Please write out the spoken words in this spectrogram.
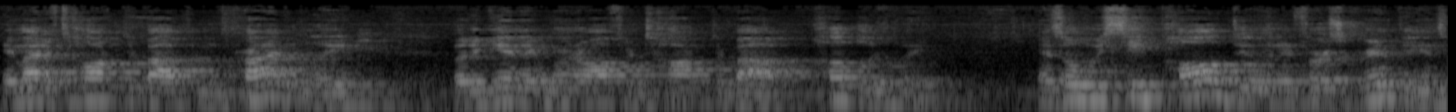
They might have talked about them privately, but again, they weren't often talked about publicly. And so what we see Paul doing in 1 Corinthians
